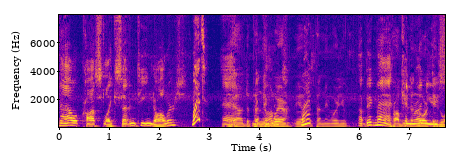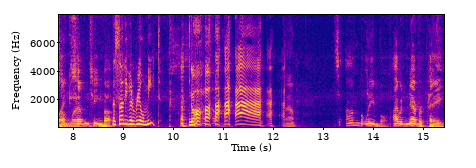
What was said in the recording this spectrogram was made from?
now cost like $17. What? Yeah, depending McDonald's, where. Yeah, What? depending where you. A Big Mac Probably can the run you like somewhere. 17 bucks. That's not even real meat. Yeah. It's unbelievable. I would never pay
